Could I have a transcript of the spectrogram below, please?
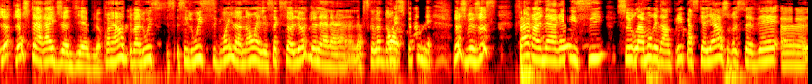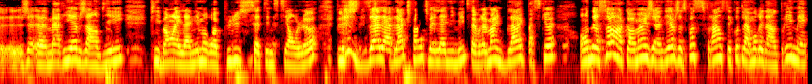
là, là, je t'arrête, Geneviève. Là. Premièrement, ben, Louis, c'est Louise Sigouin, le nom, elle est sexologue, là, la, la, la, psychologue dont tu parles, mais là, je veux juste faire un arrêt ici sur l'amour et dans le prix, parce que hier, je recevais euh, euh, Marie-Ève Janvier, puis bon, elle animera plus cette émission-là. Puis là, je disais à la blague, je pense que je vais l'animer. C'était vraiment une blague parce que on a ça en commun, Geneviève. Je sais pas si France t'écoute L'amour est dans le prix, mais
